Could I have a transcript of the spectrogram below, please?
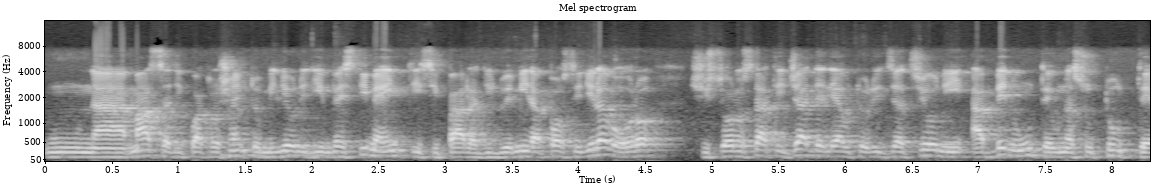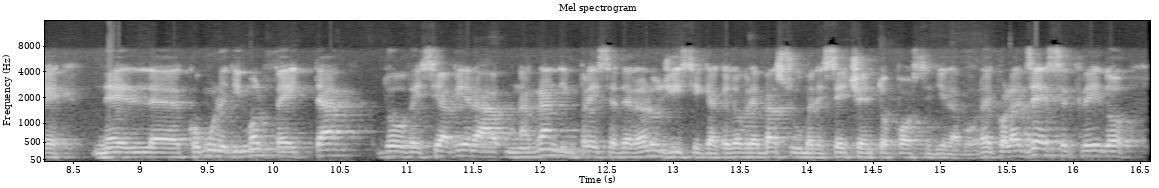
una massa di 400 milioni di investimenti, si parla di 2000 posti di lavoro, ci sono state già delle autorizzazioni avvenute, una su tutte nel comune di Molfetta, dove si avvierà una grande impresa della logistica che dovrebbe assumere 600 posti di lavoro. Ecco, la ZES credo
